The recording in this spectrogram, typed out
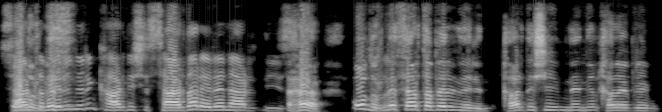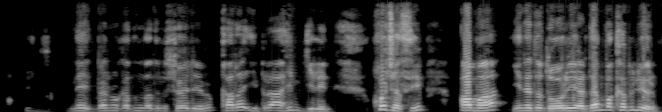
Sertab Onur ne, Erener'in kardeşi Serdar Erener değilsin. He, Onur Olarak. ne Sertab Erener'in kardeşiyim ne Nil Kara İbrahim ne ben o kadının adını söyleyemem. Kara İbrahim Gil'in kocasıyım ama yine de doğru yerden bakabiliyorum.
